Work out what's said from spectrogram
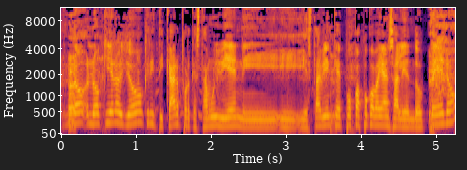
no, no quiero yo criticar porque está muy bien y, y- y está bien que poco a poco vayan saliendo, pero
